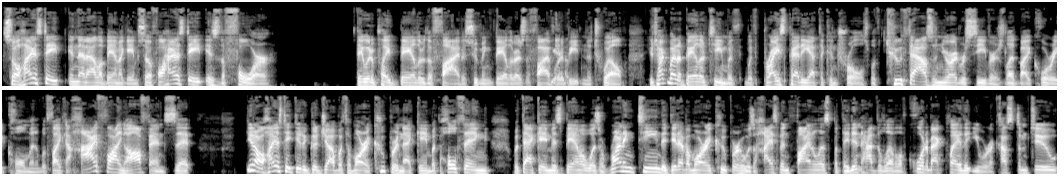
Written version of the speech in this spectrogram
So Ohio State in that Alabama game. So if Ohio State is the four they would have played Baylor the five, assuming Baylor as the five would have beaten the 12. You're talking about a Baylor team with, with Bryce Petty at the controls, with 2,000 yard receivers led by Corey Coleman, with like a high flying offense that, you know, Ohio State did a good job with Amari Cooper in that game. But the whole thing with that game is Bama was a running team. They did have Amari Cooper, who was a Heisman finalist, but they didn't have the level of quarterback play that you were accustomed to.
